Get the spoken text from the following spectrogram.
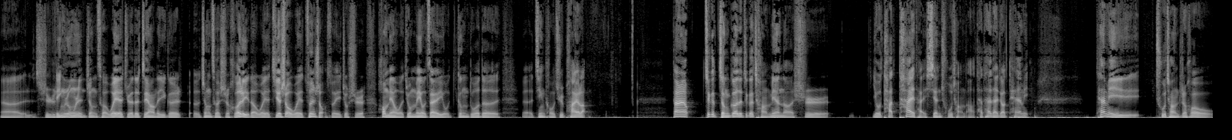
呃，是零容忍政策。我也觉得这样的一个呃政策是合理的，我也接受，我也遵守。所以就是后面我就没有再有更多的呃镜头去拍了。当然，这个整个的这个场面呢是。由他太太先出场的啊，他太太叫 Tammy。Tammy 出场之后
